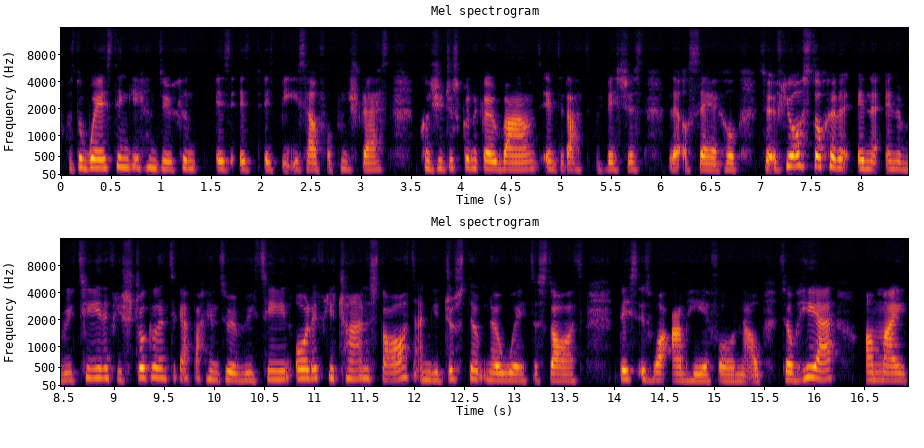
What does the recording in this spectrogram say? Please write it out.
Because the worst thing you can do can is, is, is beat yourself up and stress because you're just going to go round into that vicious little circle. So if you're stuck in a, in a, in a routine, if you're struggling to get back into a routine, or if you're trying to start and you just don't know where to start, this is what I'm here for now. So here are my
